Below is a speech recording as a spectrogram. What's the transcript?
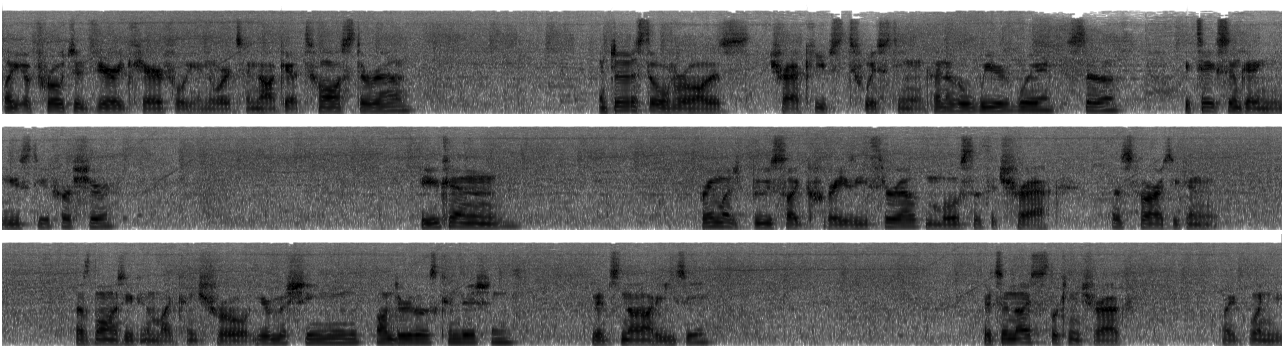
like approach it very carefully in order to not get tossed around. And just overall, this track keeps twisting in kind of a weird way, so it takes some getting used to for sure. But you can pretty much boost like crazy throughout most of the track, as far as you can, as long as you can like control your machine under those conditions. It's not easy. It's a nice looking track, like when you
